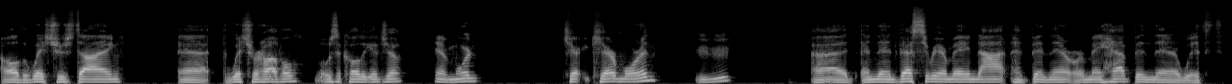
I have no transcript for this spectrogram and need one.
all the Witchers dying at the Witcher hovel. What was it called again, Joe? Yeah, more. Care, Morin. Mm-hmm. Uh, and then Vesemir may not have been there or may have been there with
